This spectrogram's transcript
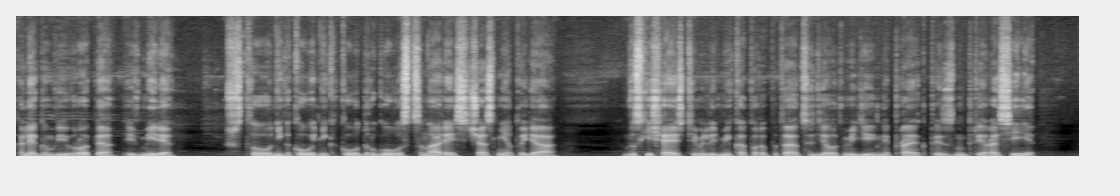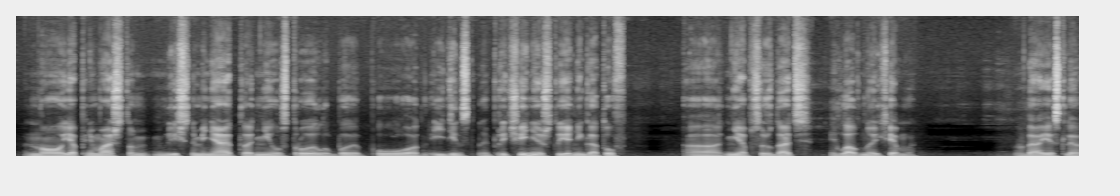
коллегам в Европе и в мире – что никакого, никакого другого сценария сейчас нету. Я восхищаюсь теми людьми, которые пытаются делать медийные проекты изнутри России, но я понимаю, что лично меня это не устроило бы по единственной причине, что я не готов э, не обсуждать и главную тему. Да, если,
